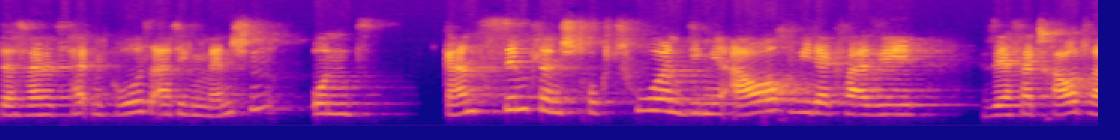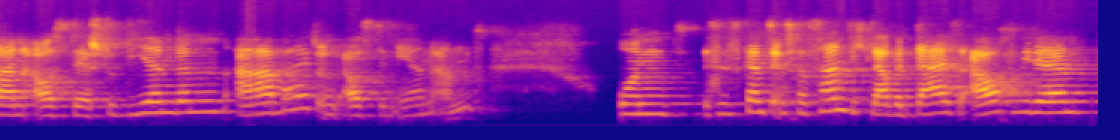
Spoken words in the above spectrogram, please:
das war eine Zeit mit großartigen Menschen und ganz simplen Strukturen, die mir auch wieder quasi sehr vertraut waren aus der Studierendenarbeit und aus dem Ehrenamt. Und es ist ganz interessant, ich glaube, da ist auch wieder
